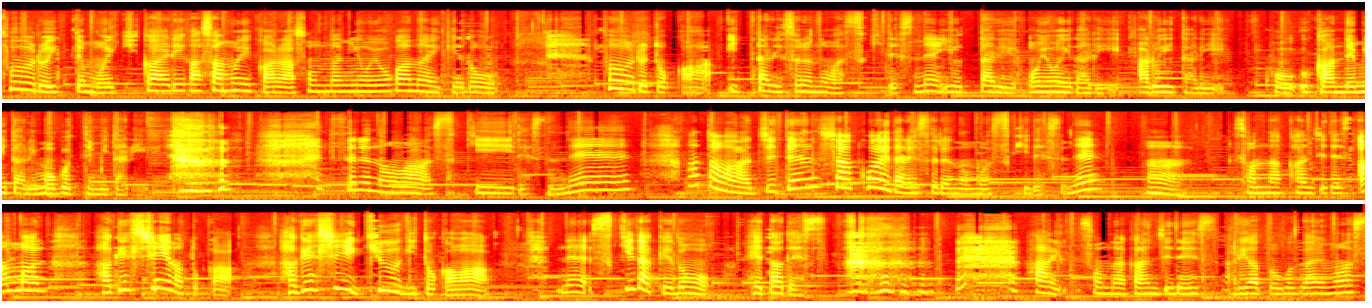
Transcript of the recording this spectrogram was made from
プール行っても行き帰りが寒いからそんなに泳がないけど、プールとか行ったりするのは好きですね。ゆったり泳いだり、歩いたり、こう浮かんでみたり、潜ってみたり。するのは好きですね。あとは自転車漕いだりするのも好きですね。うん。そんな感じですあんま激しいのとか激しい球技とかはね好きだけど下手です はいそんな感じですありがとうございます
